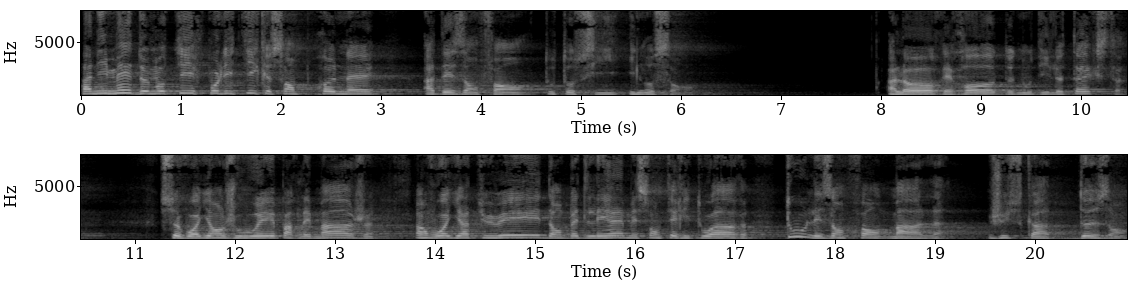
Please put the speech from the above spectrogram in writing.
animée de motifs politiques, s'en prenait à des enfants tout aussi innocents. Alors Hérode, nous dit le texte, se voyant joué par les mages, envoya tuer dans Bethléem et son territoire tous les enfants mâles jusqu'à deux ans.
